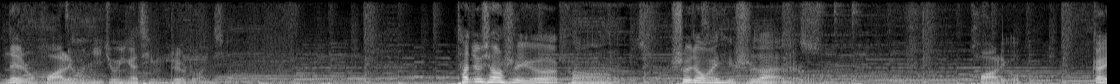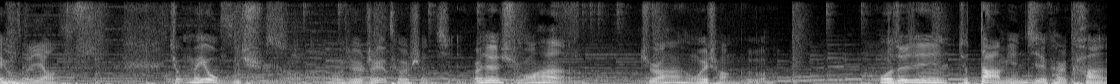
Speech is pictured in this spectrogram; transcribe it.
那种花流，你就应该听这个专辑。它就像是一个可能社交媒体时代那种花流该有的样子，就没有舞曲，知道吗？我觉得这个特别神奇，而且许光汉。居然还很会唱歌！我最近就大面积开始看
